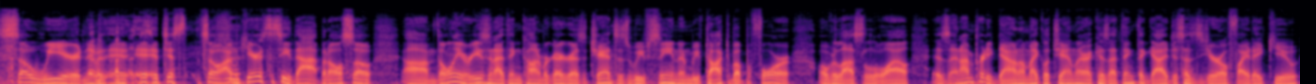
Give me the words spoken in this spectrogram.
so weird. And it was it, it, it just so I'm curious to see that, but also um, the only reason I think Conor McGregor has a chance as we've seen and we've talked about before over the last little while is, and I'm pretty down on Michael Chandler because I think the guy just has zero fight IQ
